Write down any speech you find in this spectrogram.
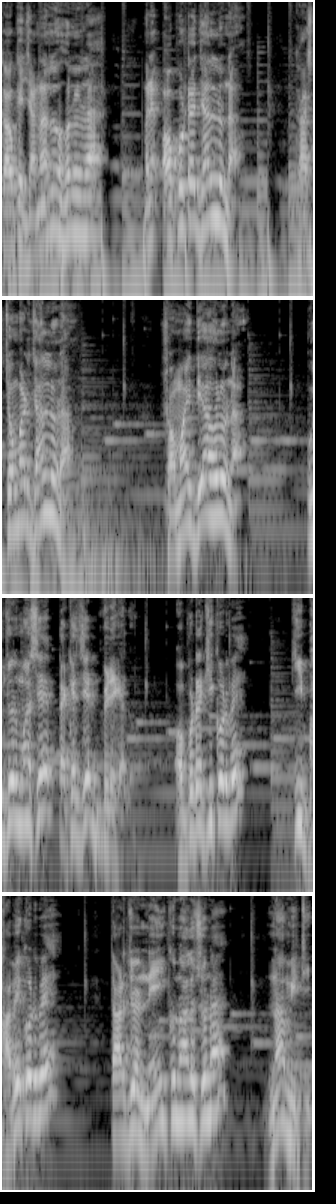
কাউকে জানানো হলো না মানে অপরটা জানলো না কাস্টমার জানলো না, সময় দেয়া হলো না, পুজোর মাসে প্যাকেজ রেট বেড়ে গেল। অপরটা কি করবে? কীভাবে করবে? তার জন্য নেই কোনো আলোচনা, না meeting.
